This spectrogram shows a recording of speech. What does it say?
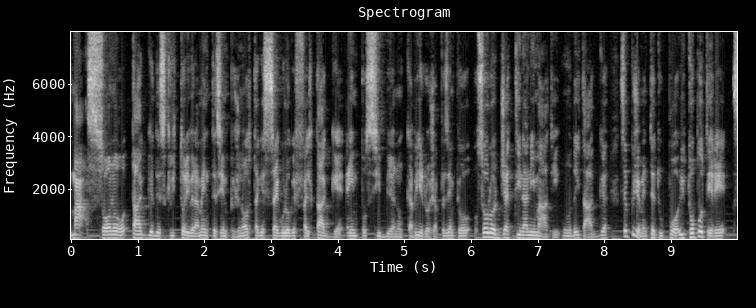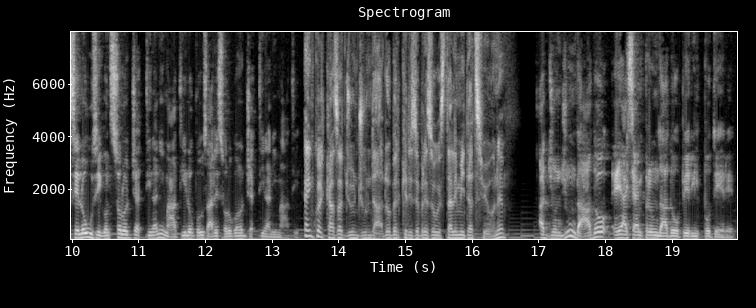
ma sono tag descrittori veramente semplici. Una volta che sai quello che fa il tag è impossibile non capirlo. Cioè, per esempio, solo oggetti inanimati, uno dei tag, semplicemente tu puoi, il tuo potere, se lo usi con solo oggetti inanimati, lo puoi usare solo con oggetti inanimati. E in quel caso aggiungi un dado perché ti sei preso questa limitazione aggiungi un dado e hai sempre un dado per il potere.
